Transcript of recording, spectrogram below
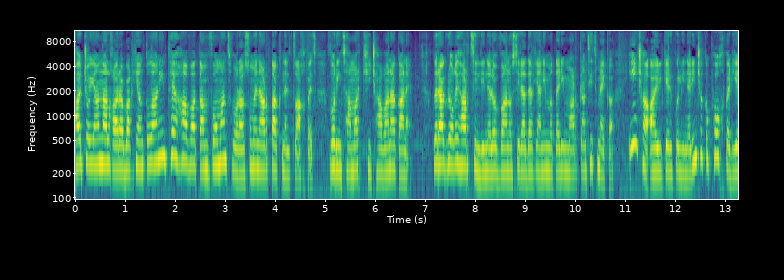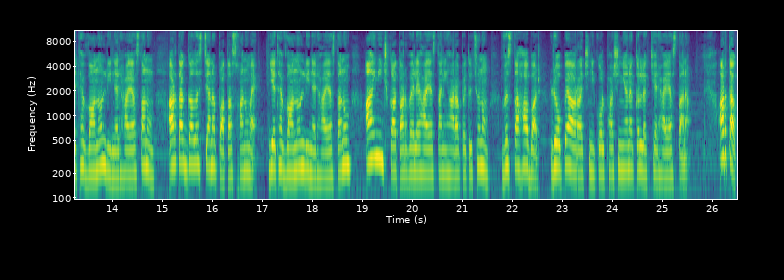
Հաճոյանալ Ղարաբաղյան կլանին թե հավատամ ոմանց, որ ասում են Արտակն էլ ծախվեց, որ ինձ համար քիչ հավանական է։ Լրագրողի հարցին լինելով Վանո Սիրադեղյանի մտերի մարդկանցից մեկը, ինչը այլ կերպը լիներ, ինչը կփոխվեր, եթե Վանոն լիներ Հայաստանում, Արտակ Գալստյանը պատասխանում է. Եթե Վանոն լիներ Հայաստանում, այնինչ կատարվել է Հայաստանի Հանրապետությունում, վստահաբար րոպե առաջ Նիկոլ Փաշինյանը կլքեր Հայաստանը։ Արտակ,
